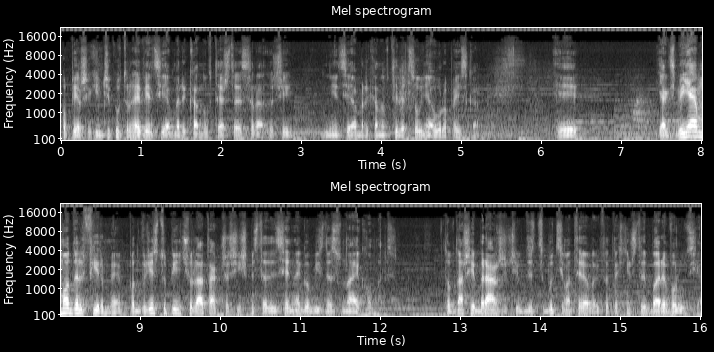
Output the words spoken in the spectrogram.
po pierwsze, Chińczyków trochę więcej, Amerykanów też, to jest ra- znaczy więcej Amerykanów tyle co Unia Europejska. Y, Jak zmieniałem model firmy, po 25 latach przeszliśmy z tradycyjnego biznesu na e-commerce. To w naszej branży, czyli w dystrybucji materiałów elektrotechnicznych, była rewolucja.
